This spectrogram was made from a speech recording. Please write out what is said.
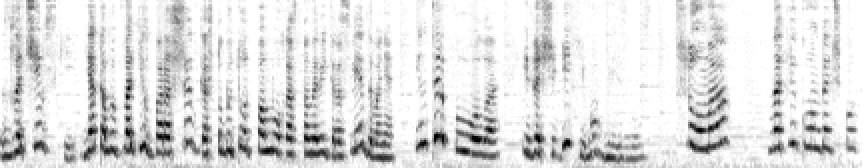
Злачевский якобы платил Порошенко, чтобы тот помог остановить расследование Интерпола и защитить его бизнес. Сумма, на секундочку,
